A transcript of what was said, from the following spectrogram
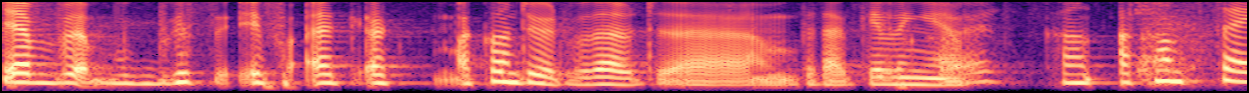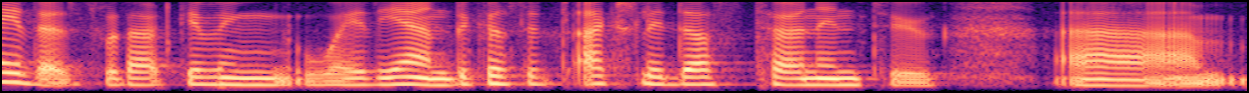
yeah, but because if I, I, I can't do it without um, without giving a can't, I can't say this without giving away the end because it actually does turn into um,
